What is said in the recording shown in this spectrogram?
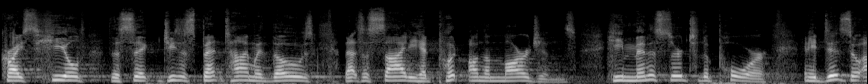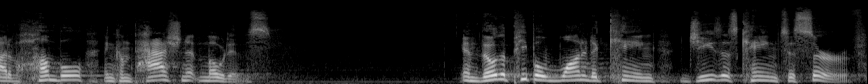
Christ healed the sick. Jesus spent time with those that society had put on the margins. He ministered to the poor, and he did so out of humble and compassionate motives. And though the people wanted a king, Jesus came to serve.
